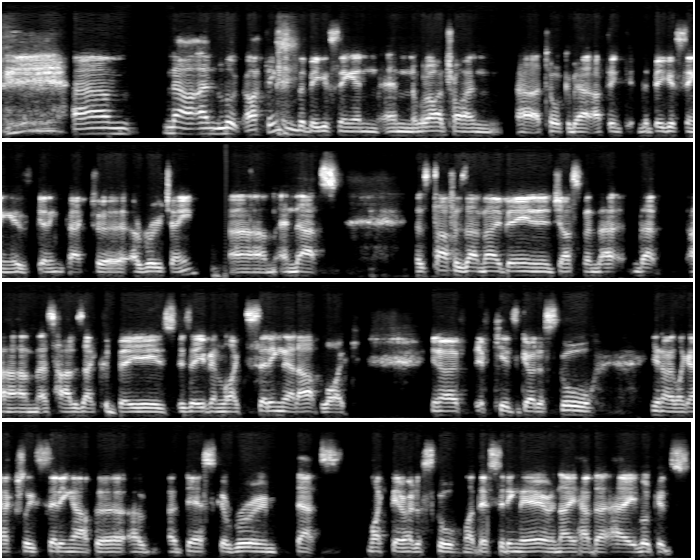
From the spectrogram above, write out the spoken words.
um, no, and look, I think the biggest thing, and, and what I try and uh, talk about, I think the biggest thing is getting back to a routine, um, and that's as tough as that may be, an adjustment that that um, as hard as that could be is is even like setting that up, like you know, if, if kids go to school, you know, like actually setting up a, a, a desk, a room that's like they're at a school, like they're sitting there and they have that, hey, look, it's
